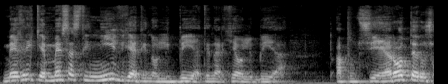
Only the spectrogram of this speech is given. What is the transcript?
μέχρι και μέσα στην ίδια την Ολυμπία, την αρχαία Ολυμπία. Από τους ιερότερους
